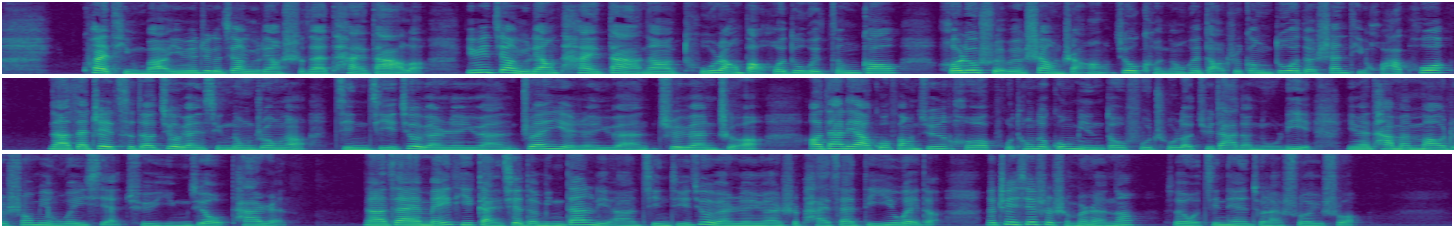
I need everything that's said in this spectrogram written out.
快停吧，因为这个降雨量实在太大了。因为降雨量太大，那土壤饱和度会增高，河流水位上涨，就可能会导致更多的山体滑坡。那在这次的救援行动中呢，紧急救援人员、专业人员、志愿者、澳大利亚国防军和普通的公民都付出了巨大的努力，因为他们冒着生命危险去营救他人。那在媒体感谢的名单里啊，紧急救援人员是排在第一位的。那这些是什么人呢？所以我今天就来说一说，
